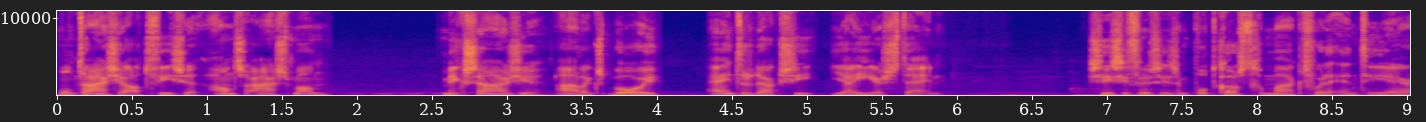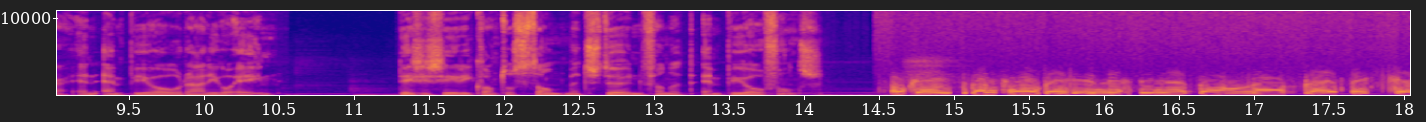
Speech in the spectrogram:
Montageadviezen Hans Aarsman. Mixage Alex Boy. Eindredactie Jair Stijn. Sisyphus is een podcast gemaakt voor de NTR en NPO Radio 1. Deze serie kwam tot stand met steun van het NPO-fonds. Oké, bedankt voor al deze inlichtingen. Dan eh, blijf ik, eh,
